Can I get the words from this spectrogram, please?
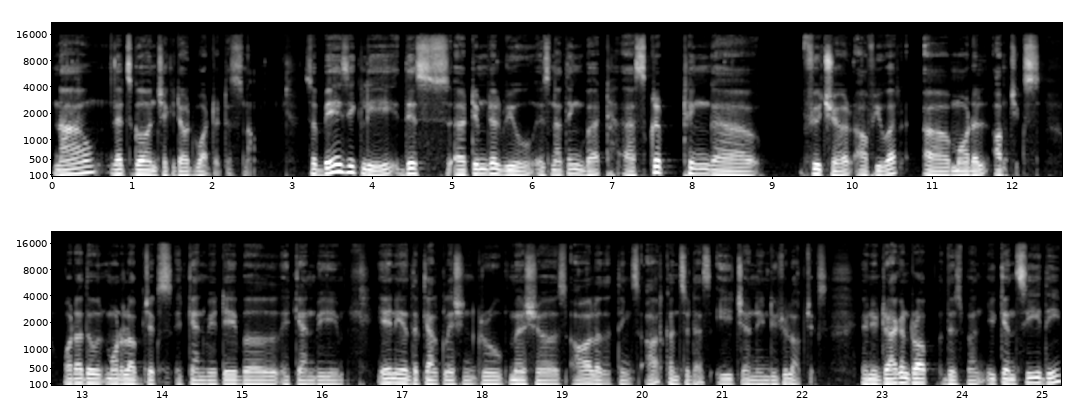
Now let's go and check it out what it is now. So basically this uh, TMDL view is nothing but a scripting uh, feature of your uh, model objects. What are those model objects? It can be a table it can be any other calculation group measures all other things are considered as each and individual objects. When you drag and drop this one you can see the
